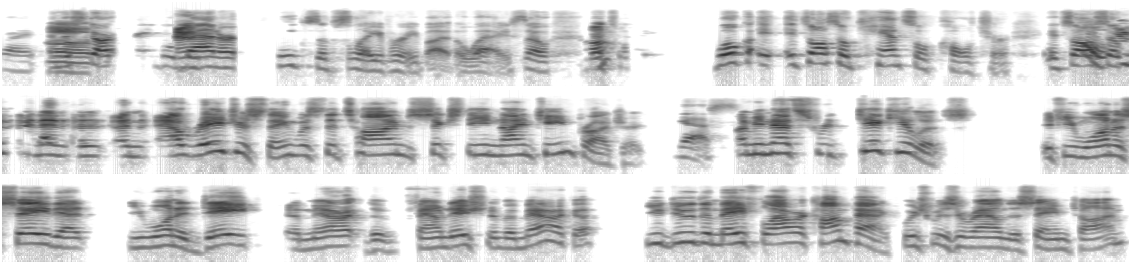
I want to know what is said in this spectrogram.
Right. And the Uh, Star Spangled Banner speaks of slavery, by the way. So that's woke. It's also cancel culture. It's Oh, also and, and, and an outrageous thing was the Times 1619 project. yes. I mean, that's ridiculous. If you want to say that you want to date America, the foundation of America, you do the Mayflower Compact, which was around the same time,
